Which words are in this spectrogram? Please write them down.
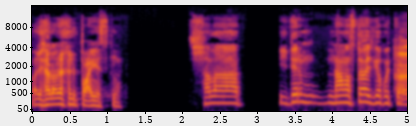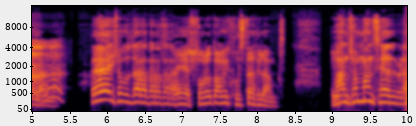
ওই খালি পাই আজকে। শালা ঈদের নামাজটা আজকে পড়তে পারলাম না এই সবুজ দাঁড়া দাঁড়া দাঁড়া। এ, তোরও তো আমি খুঁজতেছিলাম মান সম্মান শেষ বেটা।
